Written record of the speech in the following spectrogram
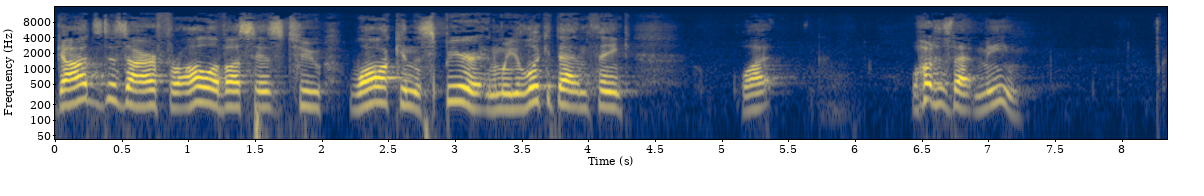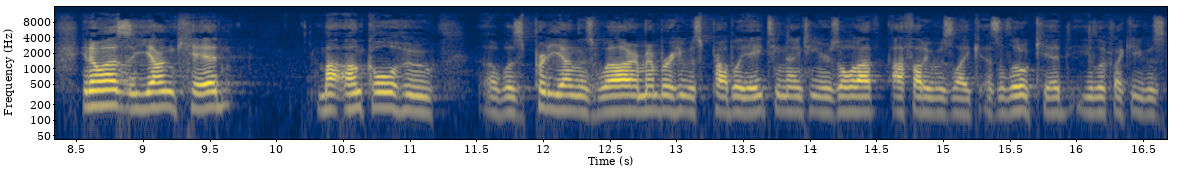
God's desire for all of us is to walk in the Spirit. And we look at that and think, what? What does that mean? You know, as a young kid, my uncle, who uh, was pretty young as well, I remember he was probably 18, 19 years old. I, I thought he was like, as a little kid, he looked like he was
